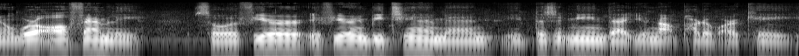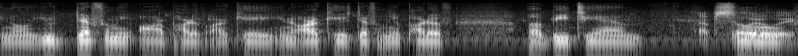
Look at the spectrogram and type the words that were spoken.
know we're all family. So if you're if you're in BTM, man, it doesn't mean that you're not part of RK. You know, you definitely are part of RK, and RK is definitely a part of uh, BTM. absolutely So,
